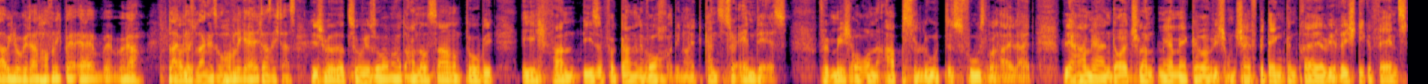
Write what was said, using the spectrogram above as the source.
Habe ich nur gedacht hoffentlich äh, äh, ja bleibt Ja, das lange so hoffentlich erhält er sich das Ich will dazu sowieso mal was anderes sagen, Tobi. Ich fand diese vergangene Woche, die noch nicht ganz zu Ende ist, für mich auch ein absolutes Fußball-Highlight. Wir haben ja in Deutschland mehr Meckerer und Chefbedenkenträger wie richtige Fans.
